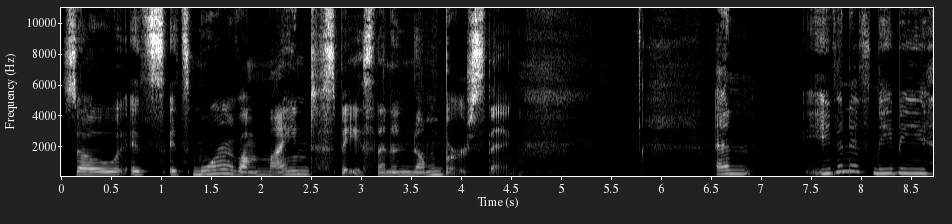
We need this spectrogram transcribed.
So it's it's more of a mind space than a numbers thing. And even if maybe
